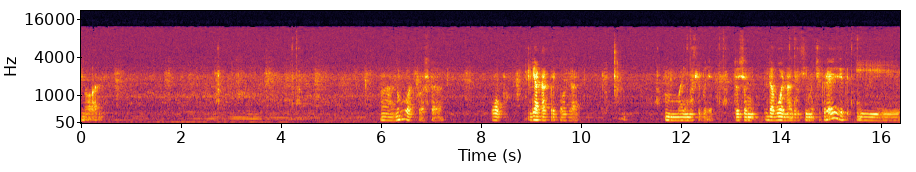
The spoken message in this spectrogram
Ну ладно. А, ну вот просто. Оп. Я как предполагаю. Мои мысли были. То есть он довольно агрессивно чекрейзит и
